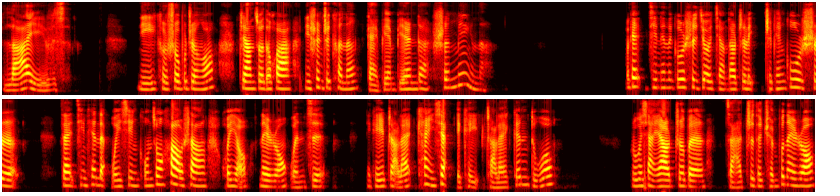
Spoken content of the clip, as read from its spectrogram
lives. 你可说不准哦，这样做的话，你甚至可能改变别人的生命呢。OK，今天的故事就讲到这里。这篇故事在今天的微信公众号上会有内容文字，你可以找来看一下，也可以找来跟读哦。如果想要这本杂志的全部内容，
